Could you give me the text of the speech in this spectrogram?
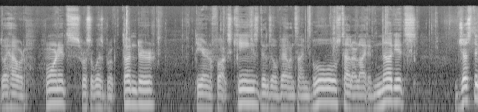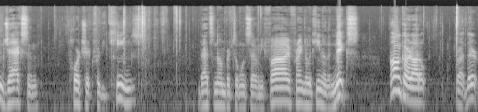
Dwight Howard Hornets, Russell Westbrook Thunder, De'Aaron Fox Kings, Denzel Valentine Bulls, Tyler Lydon Nuggets, Justin Jackson portrait for the Kings. That's number to 175. Frank Ntilikina, the Knicks. On card auto. Right there.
